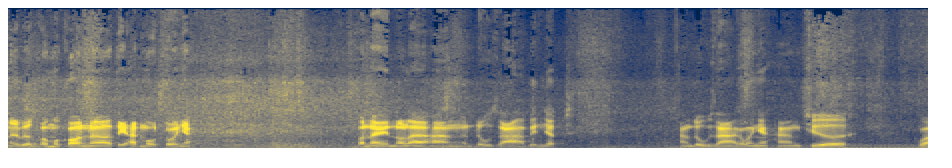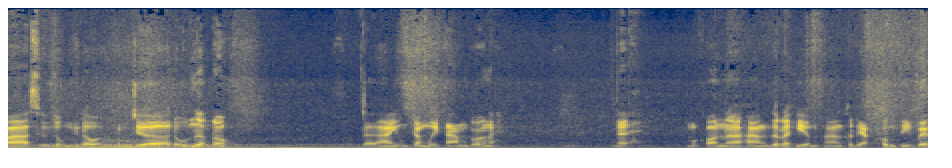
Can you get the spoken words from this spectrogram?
Này vừa có một con TH1 thôi nhé con này nó là hàng đấu giá bên Nhật. Hàng đấu giá các bác nhé. Hàng chưa qua sử dụng gì đâu còn chưa đấu nước đâu. Đời 2018 các bác này. Đây một con à, hàng rất là hiếm. Hàng rất đẹp không tì vết.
